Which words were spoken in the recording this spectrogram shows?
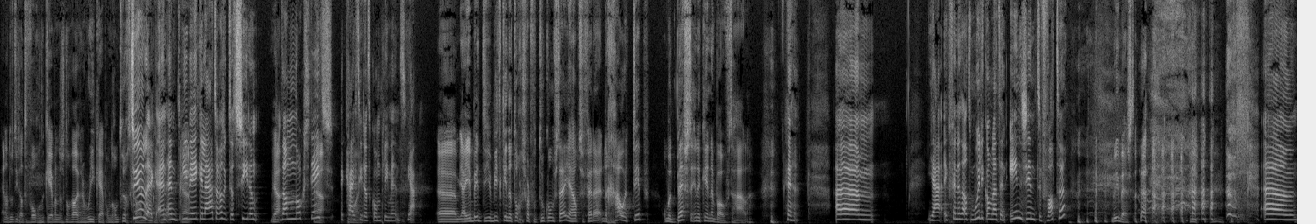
En dan doet hij dat de volgende keer. Maar dan is nog wel even een recap om erom terug te komen. Tuurlijk. En, en drie Ja. weken later, als ik dat zie, dan, Ja. dan nog steeds krijgt Mooi. hij dat compliment. Ja. Ehm, ja, je biedt, je biedt kinderen toch een soort van toekomst. Hè? Je helpt ze verder. De gouden tip om het beste in een kind naar boven te halen. Ehm, ja, ik vind het altijd moeilijk om dat in één zin te vatten. Doe je best. Ehm,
